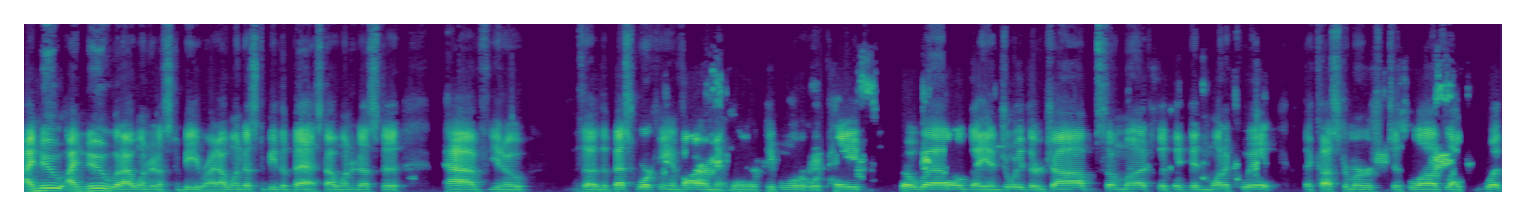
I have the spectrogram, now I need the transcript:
I knew I knew what I wanted us to be, right? I wanted us to be the best. I wanted us to have you know the the best working environment where people were, were paid so well, they enjoyed their job so much that they didn't want to quit. The customers just loved like what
